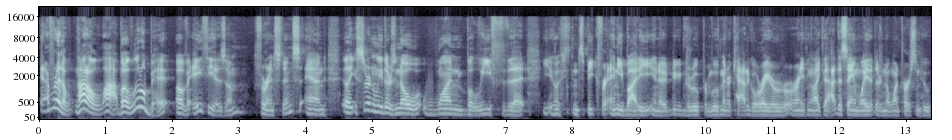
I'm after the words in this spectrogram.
And I've read a, not a lot, but a little bit of atheism, for instance, and like certainly there's no one belief that you know, can speak for anybody in a group or movement or category or, or anything like that. The same way that there's no one person who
